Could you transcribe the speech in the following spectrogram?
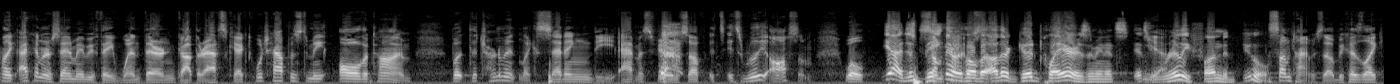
Like I can understand maybe if they went there and got their ass kicked, which happens to me all the time. But the tournament like setting, the atmosphere and stuff, it's it's really awesome. Well, Yeah, just being there with all the other good players. I mean, it's it's Yeah. really fun to do. sometimes though, because like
